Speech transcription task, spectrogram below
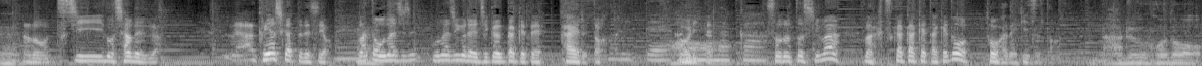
えあの土の斜面が。悔しかったですよ。また同じ同じぐらい時間かけて帰ると。降りて。その年は、まあ、2日かけたけど踏破できずと。なるほど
